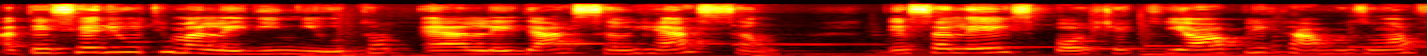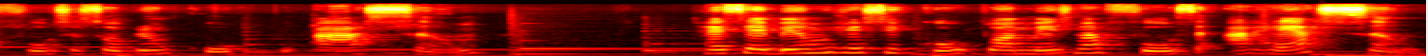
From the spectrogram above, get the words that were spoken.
A terceira e última lei de Newton é a lei da ação e reação. Nessa lei é exposta que ao aplicarmos uma força sobre um corpo, a ação, recebemos desse corpo a mesma força, a reação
